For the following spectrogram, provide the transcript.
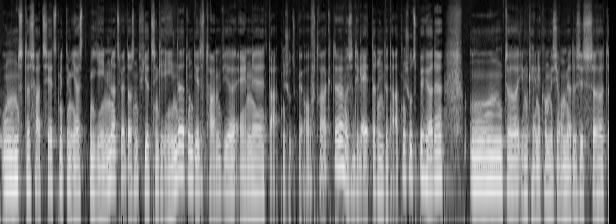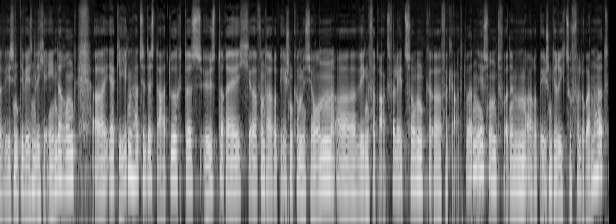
Und das hat sie jetzt mit dem 1. Jänner 2014 geändert und jetzt haben wir eine Datenschutzbeauftragte, also die Leiterin der Datenschutzbehörde und äh, eben keine Kommission mehr. Das ist äh, der Wesen, die wesentliche Änderung. Äh, ergeben hat sie das dadurch, dass Österreich äh, von der Europäischen Kommission wegen Vertragsverletzung äh, verklagt worden ist und vor dem Europäischen Gerichtshof verloren hat.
